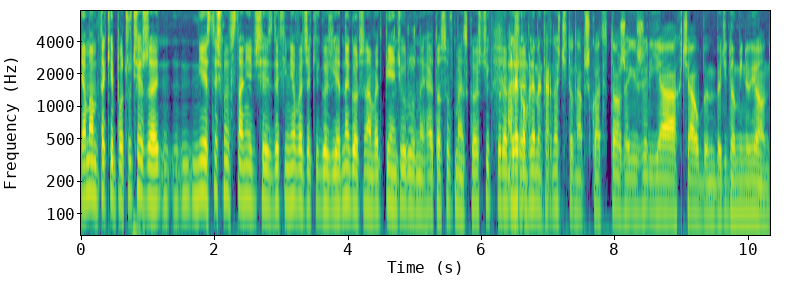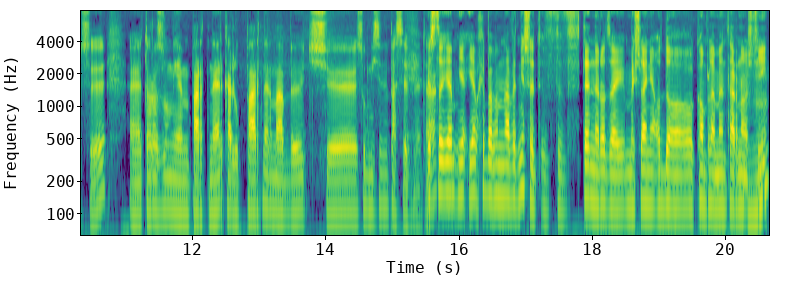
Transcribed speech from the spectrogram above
ja mam takie poczucie, że nie jesteśmy w stanie dzisiaj zdefiniować jakiegoś jednego, czy nawet pięciu różnych etosów męskości, które Ale się... komplementarności to na przykład to, że jeżeli ja chciałbym być dominujący, e, to rozumiem partnerka lub partner ma być e, submisywny, pasywny, tak? Wiesz co, ja, ja, ja, chyba bym nawet nie szedł w, w ten rodzaj myślenia o do komplementarności, mhm.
